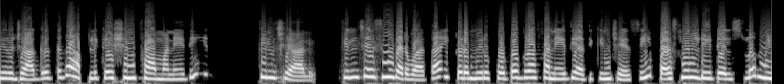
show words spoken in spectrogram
మీరు జాగ్రత్తగా అప్లికేషన్ ఫామ్ అనేది ఫిల్ చేయాలి. ఫిల్ చేసిన తర్వాత ఇక్కడ మీరు ఫోటోగ్రాఫ్ అనేది అతికించేసి పర్సనల్ డీటెయిల్స్లో మీ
